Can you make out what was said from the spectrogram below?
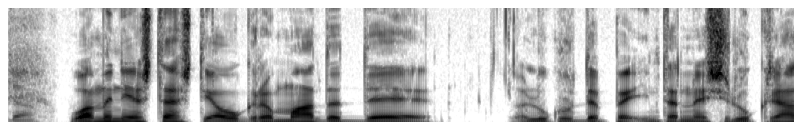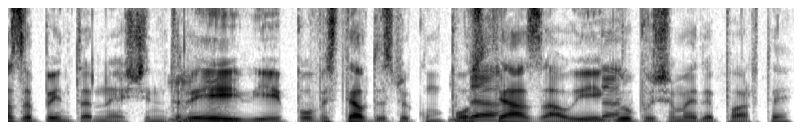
Da. Oamenii ăștia știau o grămadă de lucruri de pe internet și lucrează pe internet și între Mhm. ei, ei povesteau despre cum Da, postează, au ei da. grupuri și mai departe.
